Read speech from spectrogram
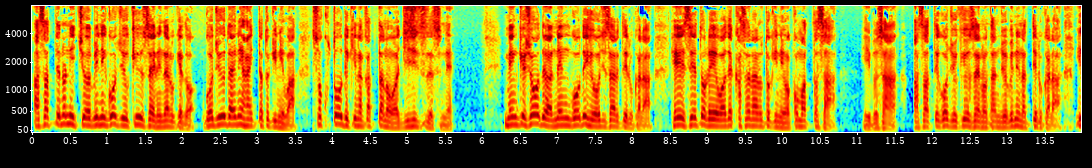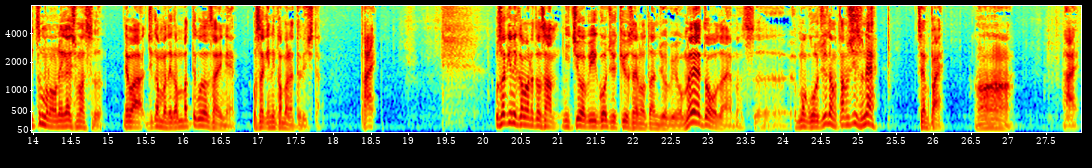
あさっての日曜日に59歳になるけど、50代に入った時には即答できなかったのは事実ですね。免許証では年号で表示されているから、平成と令和で重なる時には困ったさ。ヒーブさん、あさって59歳の誕生日になっているから、いつものお願いします。では、時間まで頑張ってくださいね。お先に噛まれたでした。はい。うさぎに噛まれたさん、日曜日59歳のお誕生日おめでとうございます。まあ、50代も楽しいですね。先輩。うん。はい。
